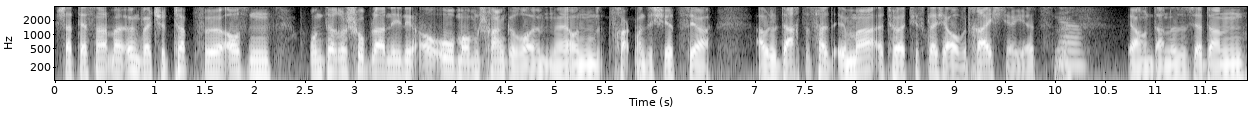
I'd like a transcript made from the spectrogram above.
Stattdessen hat man irgendwelche Töpfe aus dem untere Schubladen die oben auf den Schrank geräumt. Ne? Und fragt man sich jetzt, ja, aber du dachtest halt immer, es hört jetzt gleich auf, es reicht ja jetzt. Ne? Ja. ja, und dann ist es ja dann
